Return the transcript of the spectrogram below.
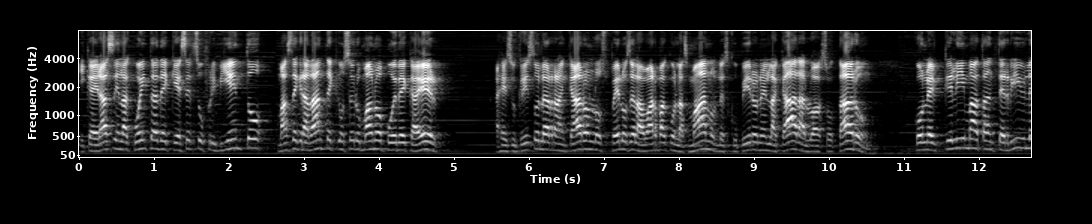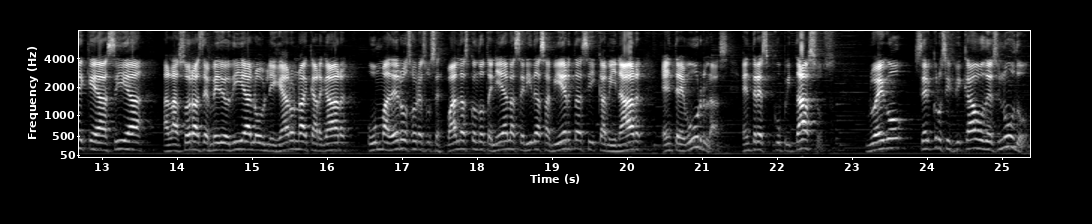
y caerás en la cuenta de que es el sufrimiento más degradante que un ser humano puede caer. A Jesucristo le arrancaron los pelos de la barba con las manos, le escupieron en la cara, lo azotaron. Con el clima tan terrible que hacía a las horas del mediodía, lo obligaron a cargar un madero sobre sus espaldas cuando tenía las heridas abiertas y caminar entre burlas, entre escupitazos. Luego ser crucificado desnudo.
